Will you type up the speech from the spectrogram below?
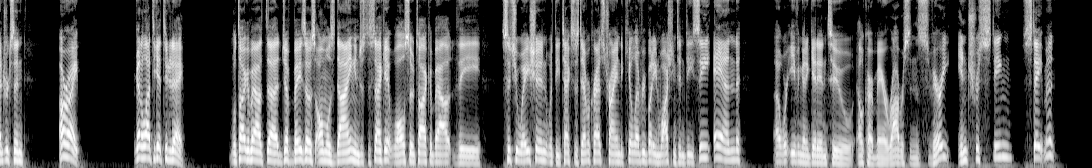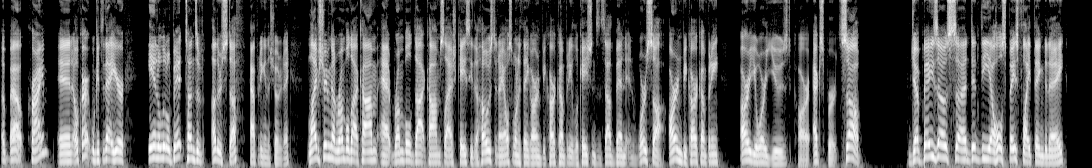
Hendrickson. All right. Got a lot to get to today. We'll talk about uh, Jeff Bezos almost dying in just a second. We'll also talk about the situation with the Texas Democrats trying to kill everybody in Washington, D.C. And uh, we're even going to get into Elkhart Mayor Robertson's very interesting statement about crime in Elkhart. We'll get to that here in a little bit. Tons of other stuff happening in the show today. Live streaming on rumble.com at rumble.com slash Casey the host. And I also want to thank R&B Car Company locations in South Bend and Warsaw. R&B Car Company are your used car experts. So Jeff Bezos uh, did the uh, whole space flight thing today.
